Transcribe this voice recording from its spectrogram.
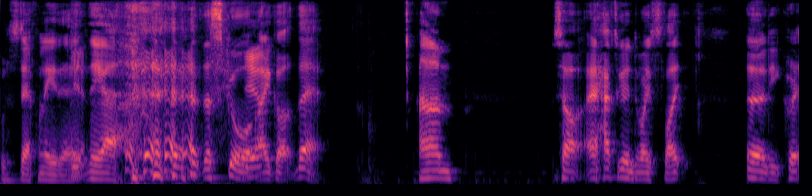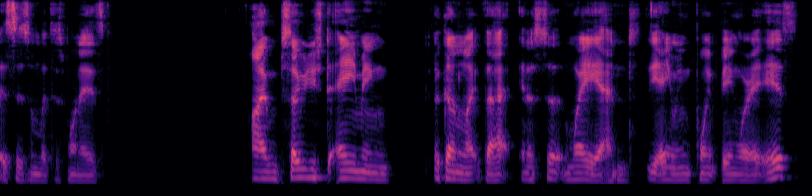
was definitely the yeah. the uh, the score yeah. I got there. Um, so I have to go into my slight early criticism with this one is I'm so used to aiming a gun like that in a certain way and the aiming point being where it is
